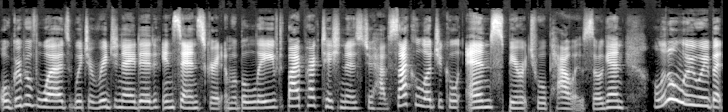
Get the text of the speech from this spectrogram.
or group of words which originated in Sanskrit and were believed by practitioners to have psychological and spiritual powers. So, again, a little woo woo, but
